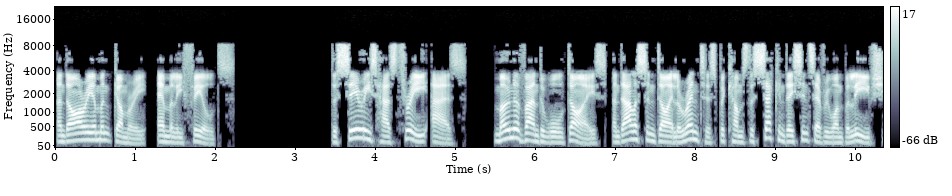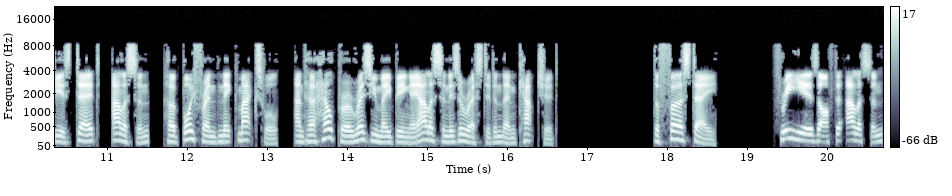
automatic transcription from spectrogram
and Aria Montgomery, Emily Fields. The series has three as Mona Vanderwaal dies, and Allison DiLaurentis becomes the second A since everyone believes she is dead. Allison, her boyfriend Nick Maxwell, and her helper a resume being A. Allison is arrested and then captured. The first A. Three years after Allison,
